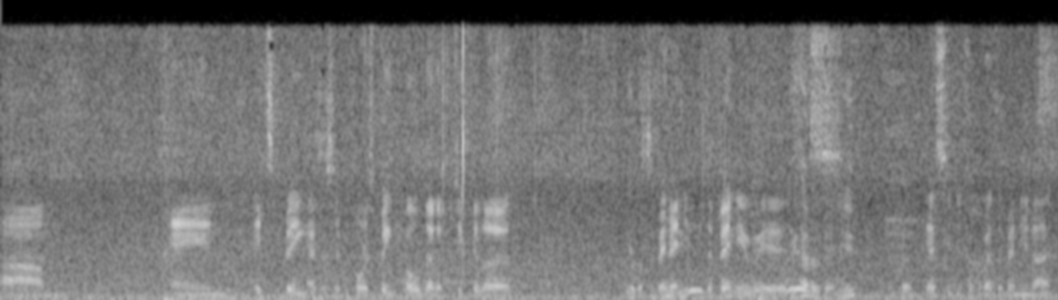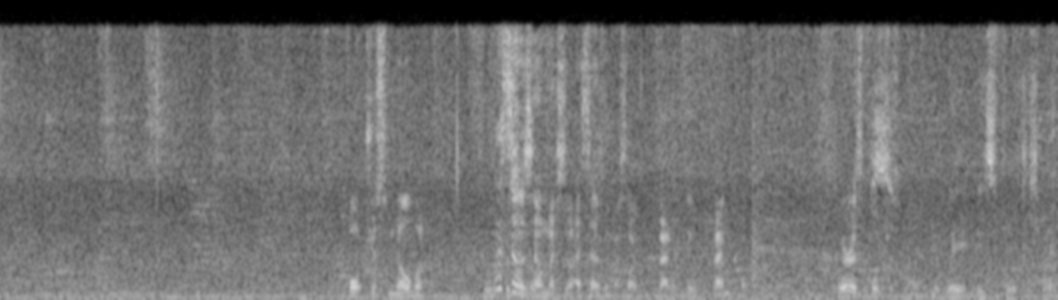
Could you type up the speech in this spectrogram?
Um, and it's being, as I said before, it's being held at a particular Yeah, what's the venue? venue. The venue is. We have a venue. Okay. Yes, you did talk about the venue name. Fortress Melbourne. Fortress that sounds Melbourne. almost that sounds almost like Battlefield Bangkok. Where is Fortress Melbourne? Yeah, where is Fortress Melbourne?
